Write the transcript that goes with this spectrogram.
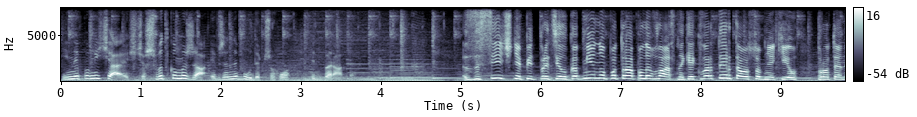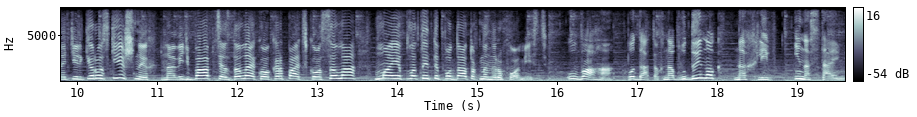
і не помічає, що швидко межа і вже не буде чого відбирати. З січня під приціл Кабміну потрапили власники квартир та особняків. Проте не тільки розкішних, навіть бабця з далекого карпатського села має платити податок на нерухомість. Увага! Податок на будинок, на хлів і на стайню.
